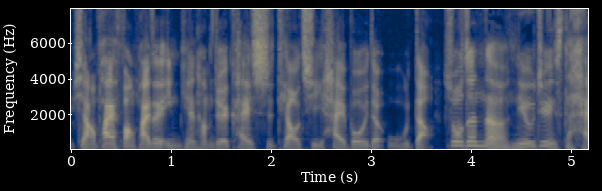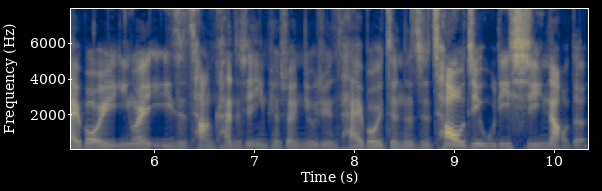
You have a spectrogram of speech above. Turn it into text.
想要拍仿拍这个影片，他们就会开始跳起 High Boy 的舞蹈。说真的，New Jeans 的 High Boy，因为一直常看这些影片，所以 New Jeans High Boy 真的是超级无敌洗脑的。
